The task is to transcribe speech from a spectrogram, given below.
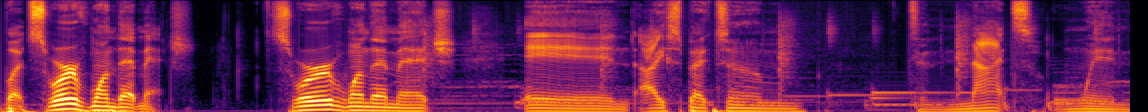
but Swerve won that match. Swerve won that match, and I expect him to not win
